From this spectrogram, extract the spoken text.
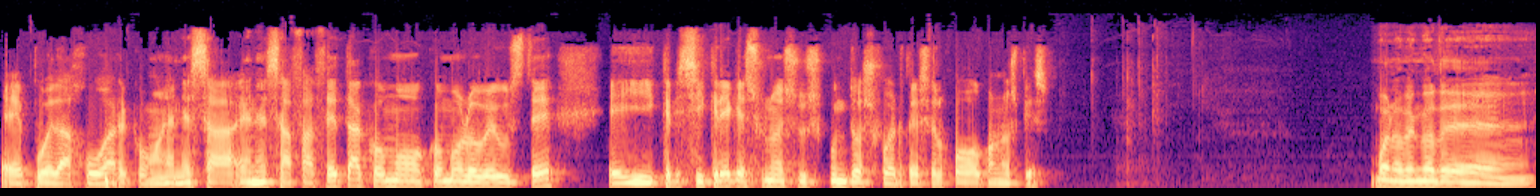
eh, pueda jugar con, en, esa, en esa faceta. ¿Cómo, cómo lo ve usted? y si cree que es uno de sus puntos fuertes el juego con los pies. Bueno, vengo de,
